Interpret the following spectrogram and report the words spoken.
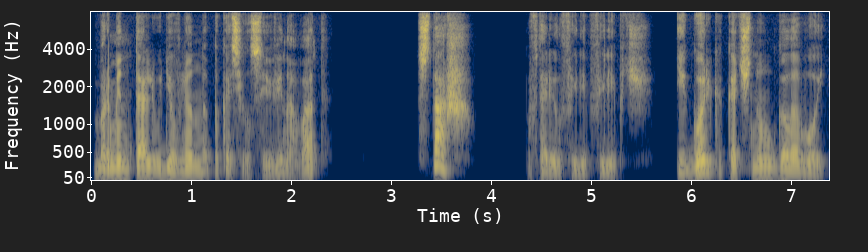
Барменталь удивленно покосился. «Виноват?» «Стаж!» — повторил Филипп Филиппович и горько качнул головой.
